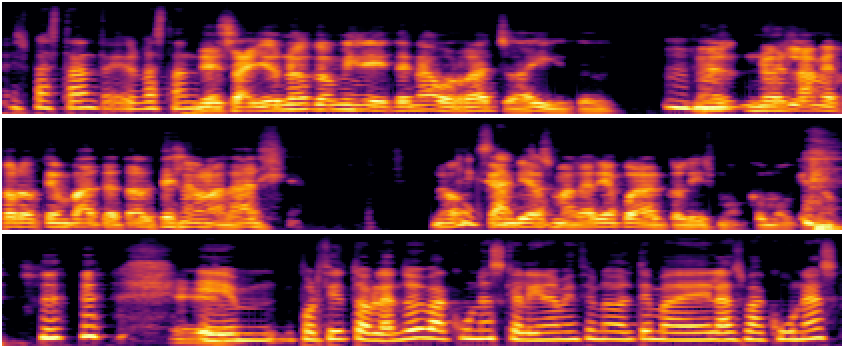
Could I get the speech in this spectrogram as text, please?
Es bastante, es bastante. Desayuno, comida y cena borracho ahí. no, es, la mejor opción para tratarte la malaria. ¿No? Cambias malaria por alcoholismo, como que no. Eh, em, por cierto, hablando de vacunas, que alguien ha mencionado el tema de las vacunas,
